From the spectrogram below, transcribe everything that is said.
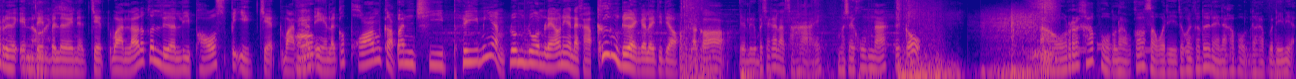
เรือเอ็มเดนไปเลยเนี่ยเจ็ดวันแล้วแล้วก็เรือรีพอสไปอีก 7 วันนั่นเองแล้วก็พร้อมกับบัญชีพรีเมียมรวมๆแล้วเนี่ยนะครับครึ่งเดือนกันเลยทีเดียว แล้วก็อย่าลืมไปใช้กันละสหายมาใช้คุ้มนะ let's go เอาละครับผมนะครับก็สวัสดีทุกคนกันด้วยเลยนะครับผมนะครับวันนี้เนี่ย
